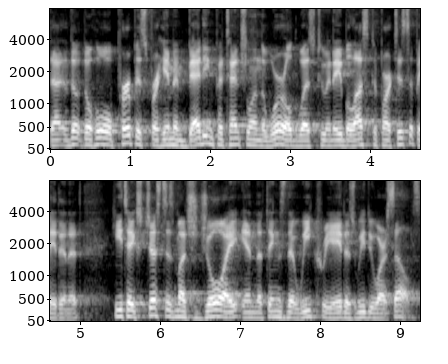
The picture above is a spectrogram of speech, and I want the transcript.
That, the, the whole purpose for Him embedding potential in the world was to enable us to participate in it. He takes just as much joy in the things that we create as we do ourselves.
